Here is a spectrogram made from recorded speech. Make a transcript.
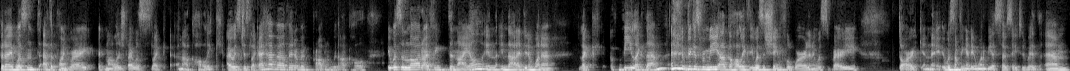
But I wasn't at the point where I acknowledged I was like an alcoholic. I was just like, I have a bit of a problem with alcohol. It was a lot, I think, denial in in that I didn't want to like be like them. Because for me alcoholic it was a shameful word and it was very dark and it was something i didn't want to be associated with. Um,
